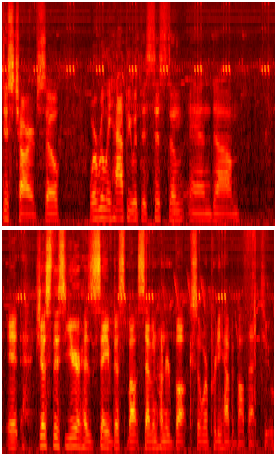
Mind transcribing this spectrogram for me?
discharge. So we're really happy with this system and um, it just this year has saved us about 700 bucks. So we're pretty happy about that too.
